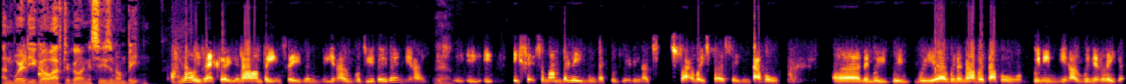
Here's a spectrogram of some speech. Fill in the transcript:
And where do you go after going a season unbeaten? I know exactly. You know, unbeaten season. You know, what do you do then? You know, yeah. it, it, it, set some unbelievable records. Really, you know, straight away his first season double, uh, and then we we we uh, win another double, winning. You know, winning the league at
